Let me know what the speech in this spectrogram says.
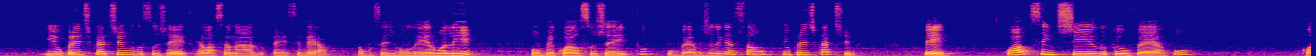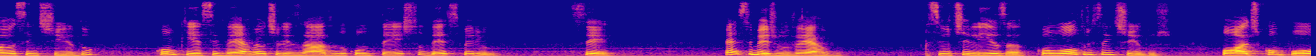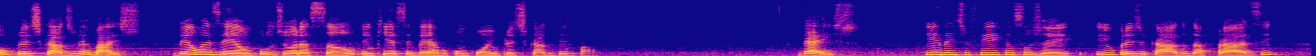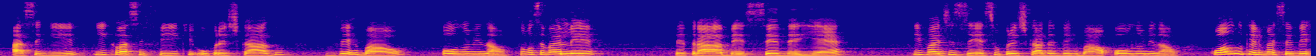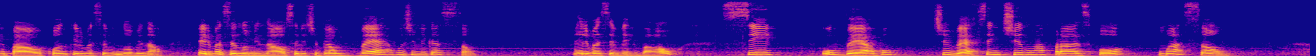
e o predicativo do sujeito relacionado a esse verbo. Então vocês vão ler um ali, vão ver qual é o sujeito, o verbo de ligação e o predicativo. P. Qual o sentido que o verbo, qual é o sentido com que esse verbo é utilizado no contexto desse período? C. Esse mesmo verbo se utiliza com outros sentidos. Pode compor predicados verbais. Dê um exemplo de oração em que esse verbo compõe um predicado verbal. 10. Identifique o sujeito e o predicado da frase a seguir e classifique o predicado verbal ou nominal. Então você vai ler letra A, B, C, D e E e vai dizer se o predicado é verbal ou nominal. Quando que ele vai ser verbal, quando que ele vai ser nominal? Ele vai ser nominal se ele tiver um verbo de ligação. Ele vai ser verbal se o verbo tiver sentido na frase, for uma ação.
